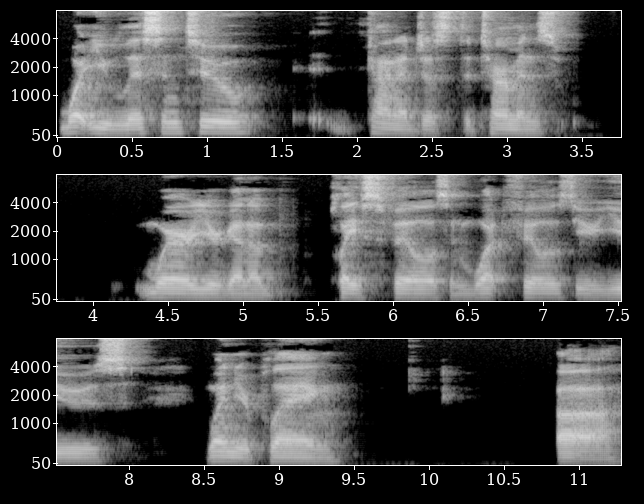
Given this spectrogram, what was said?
what you listen to kind of just determines where you're gonna place fills and what fills you use when you're playing uh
